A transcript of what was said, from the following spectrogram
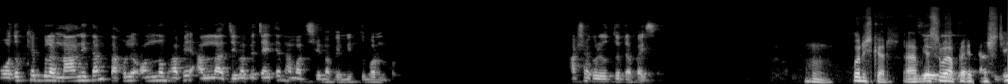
পদক্ষেপগুলা না নিতাম তাহলে অন্যভাবে আল্লাহ যেভাবে চাইতেন আমরা সেভাবে মৃত্যুবরণ করতাম। আশা করি উত্তরটা পাইছেন। হুম, পরিষ্কার। আমি জি, আপনার কাছে আসছি।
